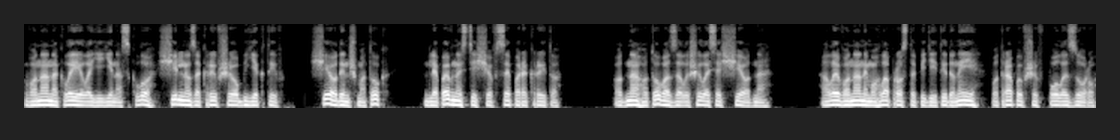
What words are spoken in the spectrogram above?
Вона наклеїла її на скло, щільно закривши об'єктив, ще один шматок для певності, що все перекрито. Одна готова залишилася ще одна, але вона не могла просто підійти до неї, потрапивши в поле зору.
